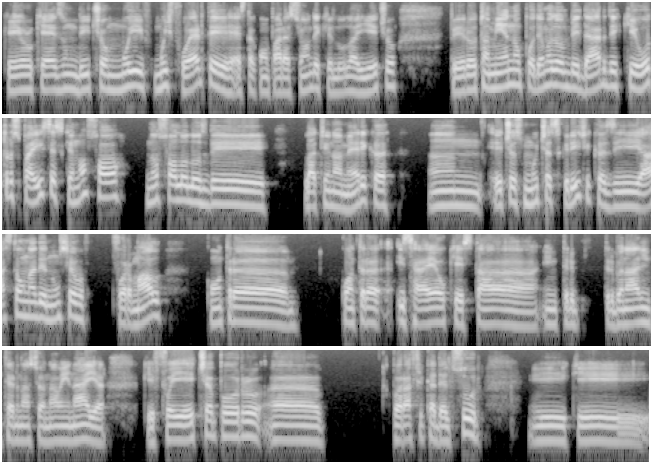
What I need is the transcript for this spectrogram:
creo que es un dicho muy, muy fuerte esta comparación de que Lula ha hecho, pero también no podemos olvidar de que otros países que no, so, no solo los de Latinoamérica han hecho muchas críticas y hasta una denuncia formal contra, contra Israel que está en tri Tribunal Internacional en Haya, que fue hecha por, uh, por África del Sur y que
